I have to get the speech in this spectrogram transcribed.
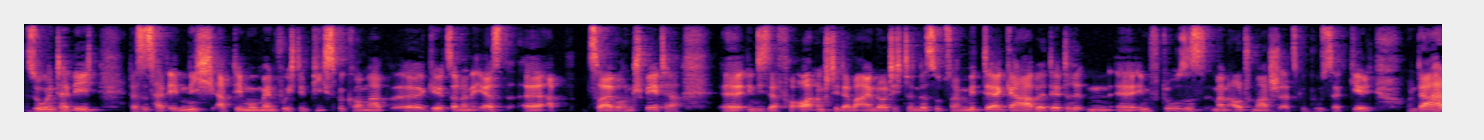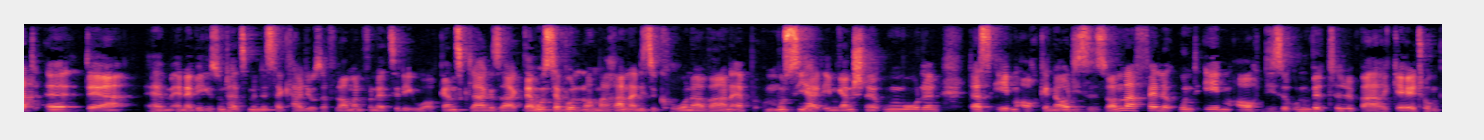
so hinterlegt, dass es halt eben nicht ab dem Moment, wo ich den Peaks bekommen habe, äh, gilt, sondern erst äh, ab zwei Wochen später. Äh, in dieser Verordnung steht aber eindeutig drin, dass sozusagen mit der Gabe der dritten äh, Impfdosis man automatisch als geboostert gilt. Und da hat äh, der ähm, NRW-Gesundheitsminister Karl-Josef Laumann von der CDU auch ganz klar gesagt, da muss der Bund noch mal ran an diese Corona-Warn-App und muss sie halt eben ganz schnell ummodeln, dass eben auch genau diese Sonderfälle und eben auch diese unmittelbare Geltung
